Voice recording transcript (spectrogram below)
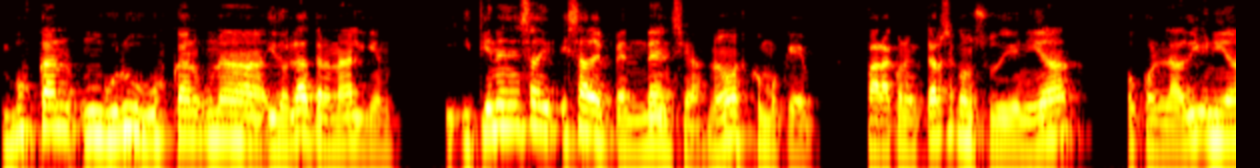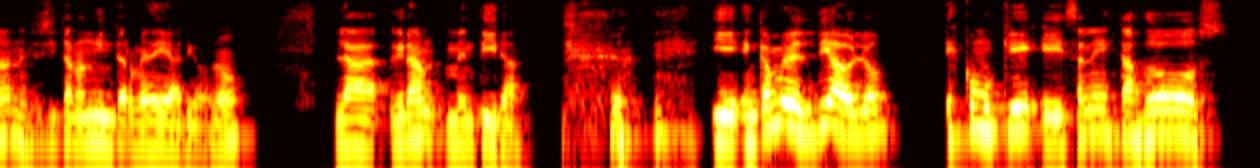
buscan un gurú, buscan una, idolatran a alguien, y, y tienen esa, esa dependencia, ¿no? Es como que para conectarse con su divinidad, o con la divinidad necesitan a un intermediario, ¿no? La gran mentira. y en cambio el diablo es como que eh, salen estas dos,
